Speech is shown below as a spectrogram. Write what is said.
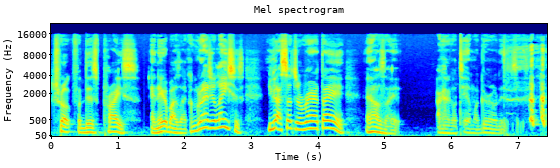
truck for this price. And everybody's like, congratulations, you got such a rare thing. And I was like, I gotta go tell my girl this.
